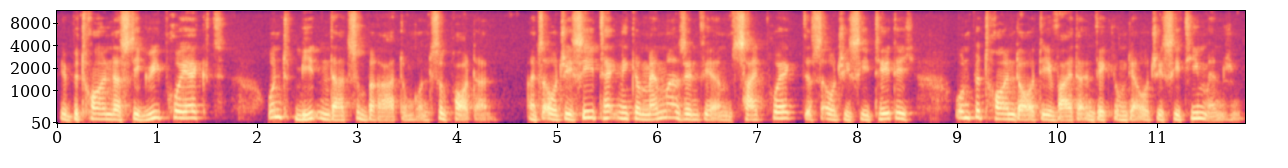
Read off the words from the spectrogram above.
Wir betreuen das Degree-Projekt und bieten dazu Beratung und Support an. Als OGC Technical Member sind wir im Side-Projekt des OGC tätig und betreuen dort die Weiterentwicklung der OGC Team Engine.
